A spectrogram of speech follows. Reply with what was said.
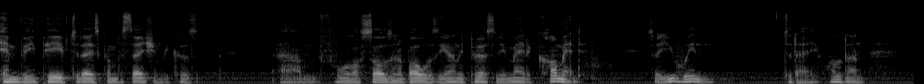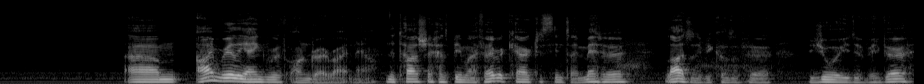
MVP of today's conversation because um, Four Lost Souls in a Bowl was the only person who made a comment. So you win today. Well done. Um, I'm really angry with Andre right now. Natasha has been my favorite character since I met her largely because of her joie de vivre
